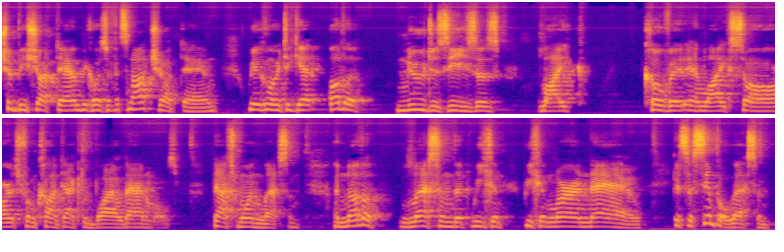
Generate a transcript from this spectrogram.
should be shut down because if it's not shut down, we're going to get other new diseases like COVID and like SARS from contact with wild animals. That's one lesson. Another lesson that we can we can learn now. It's a simple lesson.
